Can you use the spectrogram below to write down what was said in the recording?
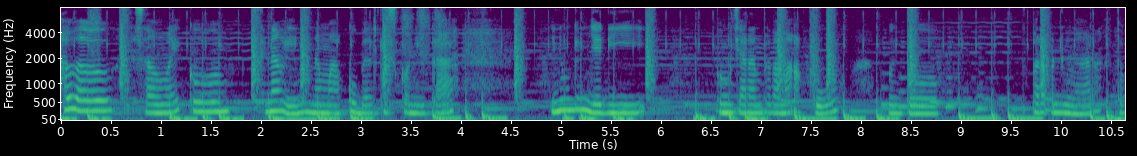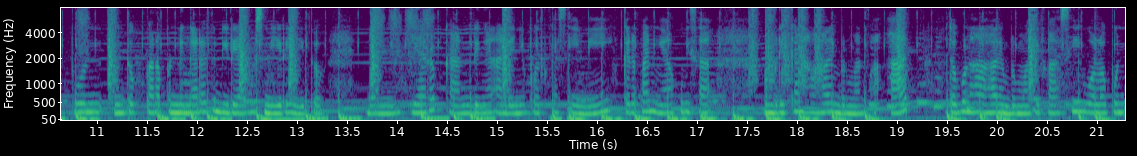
Halo, Assalamualaikum. Kenalin, nama aku Balkis Konita. Ini mungkin jadi pembicaraan pertama aku Untuk para pendengar Ataupun untuk para pendengar itu diri aku sendiri gitu. Dan diharapkan dengan adanya podcast ini Ke depannya aku bisa memberikan hal-hal yang bermanfaat Ataupun hal-hal yang bermotivasi Walaupun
